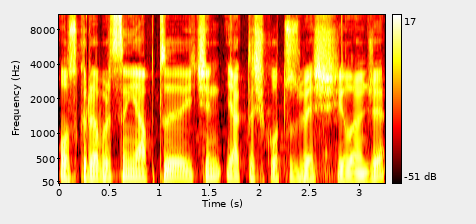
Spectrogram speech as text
Oscar Robertson yaptığı için yaklaşık 35 yıl önce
